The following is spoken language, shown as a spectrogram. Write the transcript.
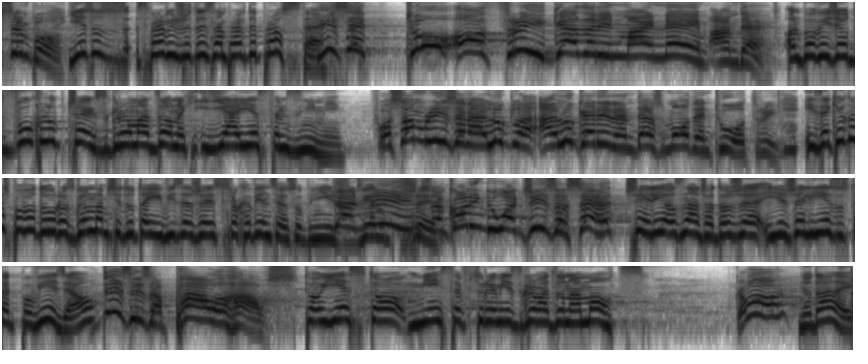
simple. Jezus sprawił, że to jest naprawdę proste. He said, Two or three gathered in my name, I'm there. On powiedział dwóch lub trzech zgromadzonych i ja jestem z nimi. For some reason, I look like I look at it and there's more than two or three. I z jakiegoś powodu rozglądam się tutaj i widzę, że jest trochę więcej osób niż That dwie lub trzy. according to what Jesus said, Czyli oznacza to, że jeżeli Jezus tak powiedział, this is a powerhouse. to jest to miejsce, w którym jest zgromadzona moc. Come on. No dalej.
